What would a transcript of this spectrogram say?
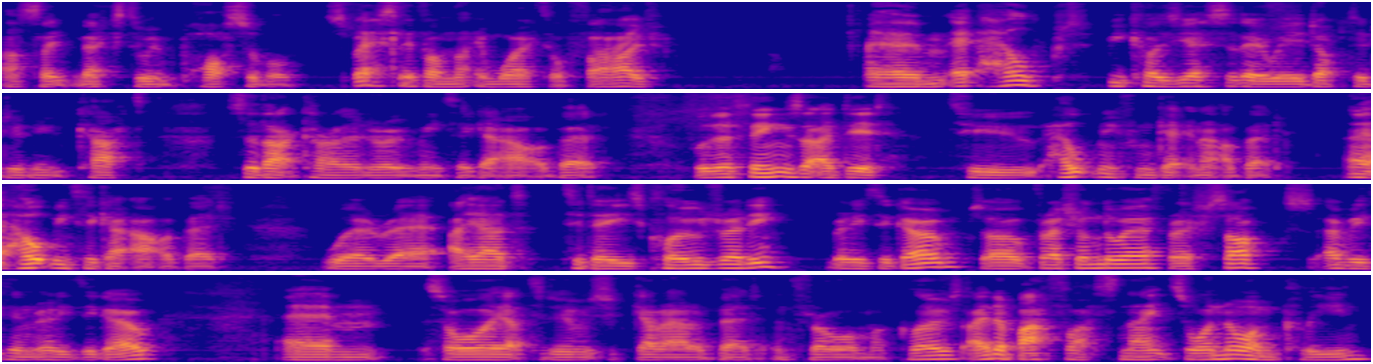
that's like next to impossible, especially if I'm not in work till five. Um, it helped because yesterday we adopted a new cat, so that kind of drove me to get out of bed. But the things that I did to help me from getting out of bed, uh, help me to get out of bed, were uh, I had today's clothes ready, ready to go. So fresh underwear, fresh socks, everything ready to go. Um, so all I had to do was get out of bed and throw on my clothes. I had a bath last night, so I know I'm clean.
